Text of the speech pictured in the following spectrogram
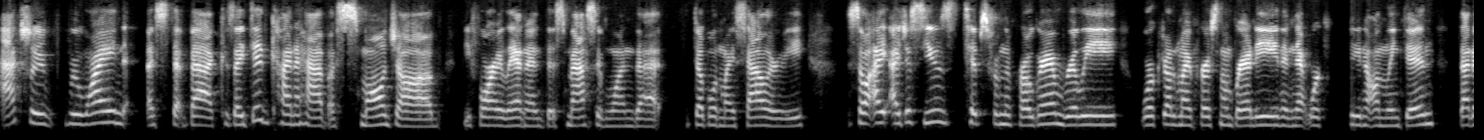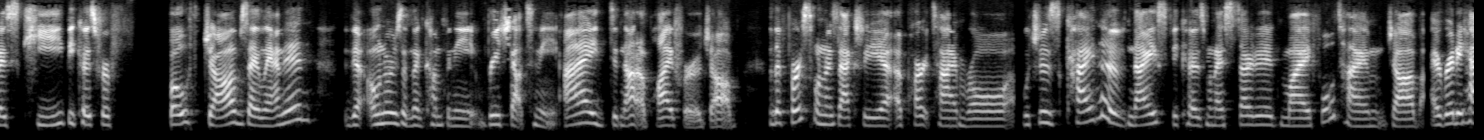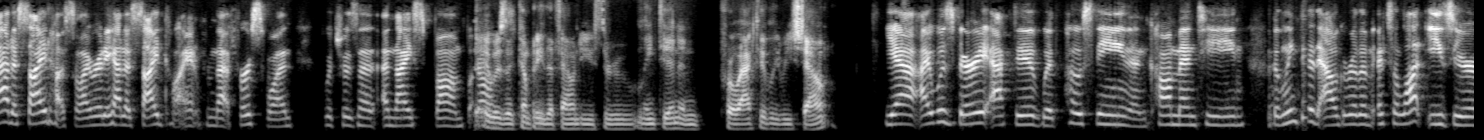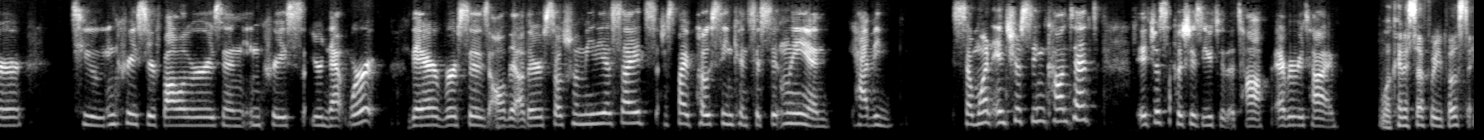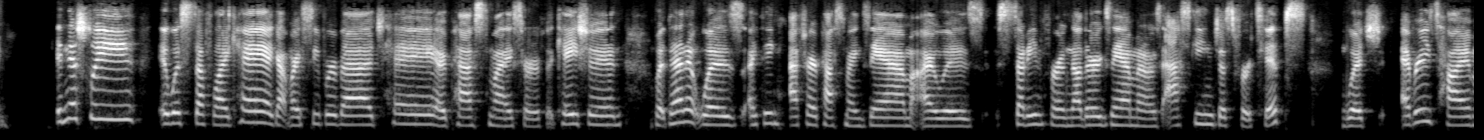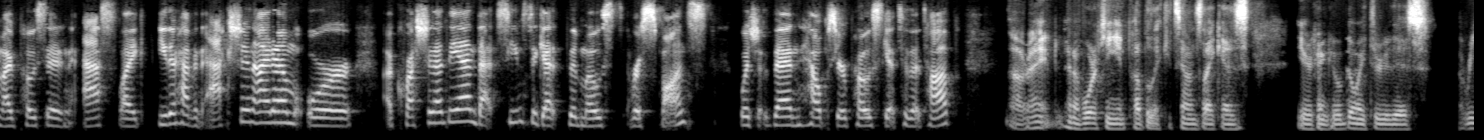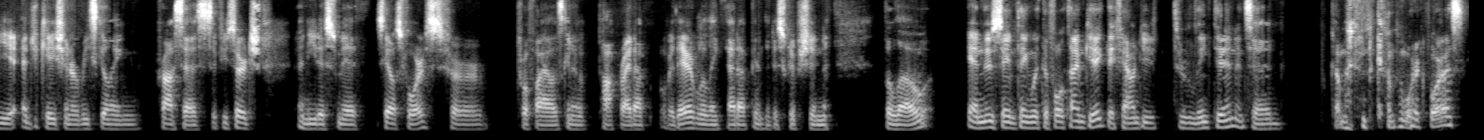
actually rewind a step back because I did kind of have a small job before I landed this massive one that doubled my salary. So I, I just used tips from the program, really worked on my personal branding and networking on LinkedIn. That is key because for both jobs I landed, the owners of the company reached out to me. I did not apply for a job. The first one was actually a, part time role, which was kind of nice because when I started my full time job, I already had a side hustle. I already had a side client from that first one, which was a, a nice bump. It was a company that found you through LinkedIn and proactively reached out. Yeah, I was very active with posting and commenting. The LinkedIn algorithm, it's a lot easier to increase your followers and increase your network there versus all the other social media sites. Just by posting consistently and having somewhat interesting content it just pushes you to the top every time. What kind of stuff were you posting? Initially it was stuff like hey i got my super badge. Hey i passed my certification. But then it was i think after i passed my exam i was studying for another exam and i was asking just for tips which every time I posted and asked, like, either have an action item or a question at the end, that seems to get the most response, which then helps your post get to the top. All right. Kind of working in public, it sounds like as you're kind of going through this re education or reskilling process. If you search Anita Smith Salesforce, her profile is going to pop right up over there. We'll link that up in the description below. And the same thing with the full time gig. They found you through LinkedIn and said, come and come and work for us?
